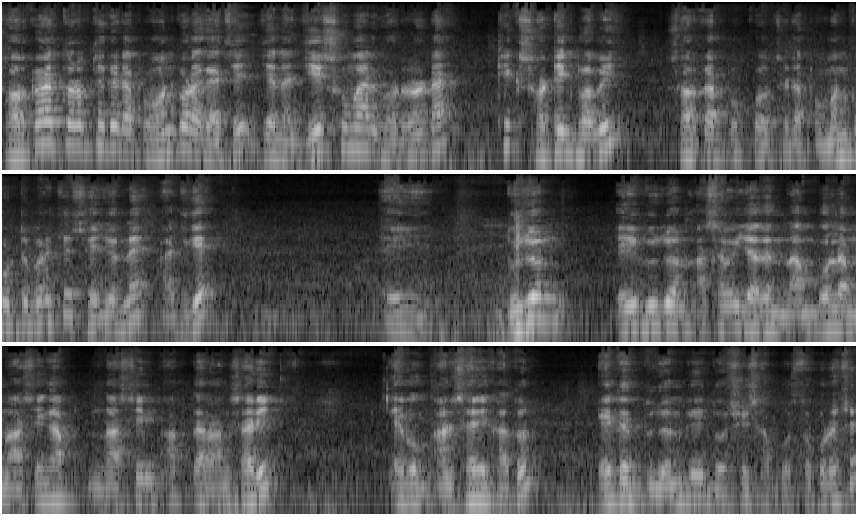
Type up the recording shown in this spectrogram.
সরকারের তরফ থেকে এটা প্রমাণ করা গেছে যে না, যে সময়ের ঘটনাটা ঠিক সঠিকভাবেই সরকার পক্ষ সেটা প্রমাণ করতে পেরেছে, সেই জন্যে আজকে এই দুজন এই দুজন আসামি যাদের নাম বললাম, নাসিম আপ- নাসিম আক্তার আনসারি এবং আনসারি খাতুন এদের দুজনকেই দোষী সাব্যস্ত করেছে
